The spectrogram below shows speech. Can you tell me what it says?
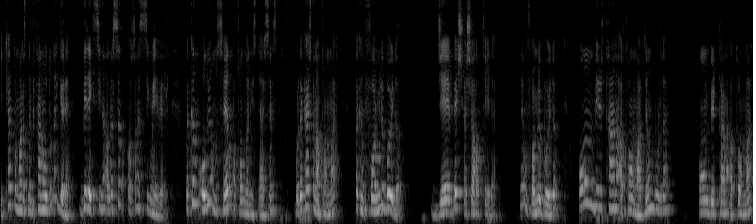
İki atom arasında bir tane olduğuna göre bir eksiğini alırsın o sana sigmayı verir. Bakalım oluyor mu? Sayalım atomlarını isterseniz. Burada kaç tane atom var? Bakın formülü buydu. C5H6 ile. Değil mi? Formülü buydu. 11 tane atom var değil mi burada? 11 tane atom var.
